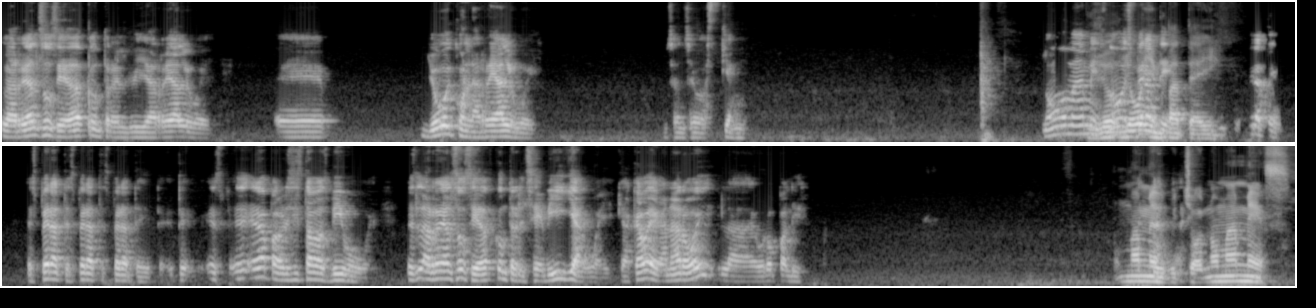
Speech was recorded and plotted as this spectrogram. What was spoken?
la Real Sociedad contra el Villarreal, güey. Eh, yo voy con la Real, güey. San Sebastián. No mames, no, espérate. empate ahí. Espérate, espérate, espérate, era para ver si estabas vivo, güey. Es la Real Sociedad contra el Sevilla, güey, que acaba de ganar hoy la Europa League. No mames, bicho, no mames.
